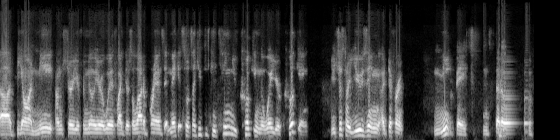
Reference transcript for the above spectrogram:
uh, Beyond Meat, I'm sure you're familiar with. Like there's a lot of brands that make it so it's like you can continue cooking the way you're cooking. You just are using a different meat base instead of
